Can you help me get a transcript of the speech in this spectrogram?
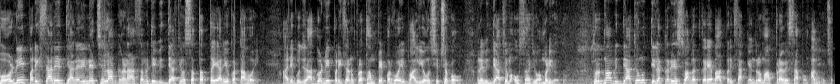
બોર્ડની પરીક્ષાને ધ્યાને લઈને છેલ્લા ઘણા સમયથી વિદ્યાર્થીઓ સતત તૈયારીઓ કરતા હોય. આજે ગુજરાત બોર્ડની પરીક્ષાનું પ્રથમ પેપર હોય વાલીઓ, શિક્ષકો અને વિદ્યાર્થીઓમાં ઉત્સાહ જોવા મળ્યો હતો. સુરતમાં વિદ્યાર્થીઓનું તિલક કરીને સ્વાગત કર્યા બાદ પરીક્ષા કેન્દ્રોમાં પ્રવેશ આપવામાં આવ્યો છે.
